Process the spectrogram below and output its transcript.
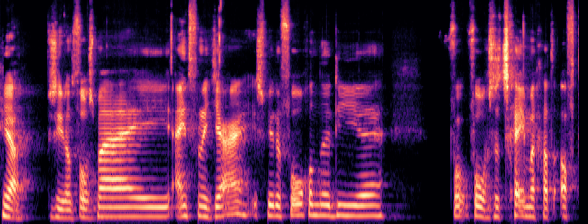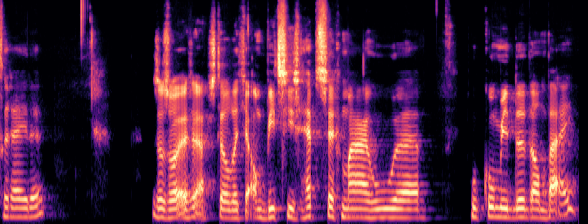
Ja, precies. Want volgens mij eind van het jaar is weer de volgende die uh, volgens het schema gaat aftreden. Dus wel, ja, stel dat je ambities hebt, zeg maar, hoe, uh, hoe kom je er dan bij?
